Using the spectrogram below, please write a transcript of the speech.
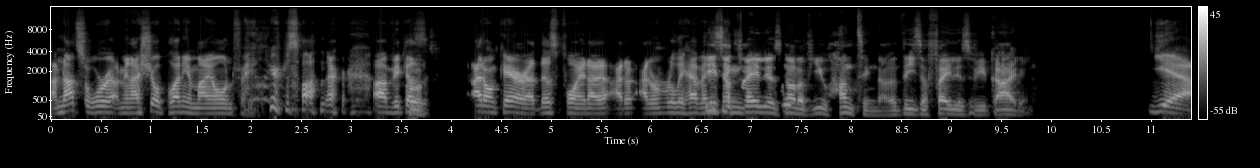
I'm not so worried. I mean, I show plenty of my own failures on there uh, because I don't care at this point. I, I don't I don't really have anything. These are failures not of you hunting though. These are failures of you guiding. Yeah,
